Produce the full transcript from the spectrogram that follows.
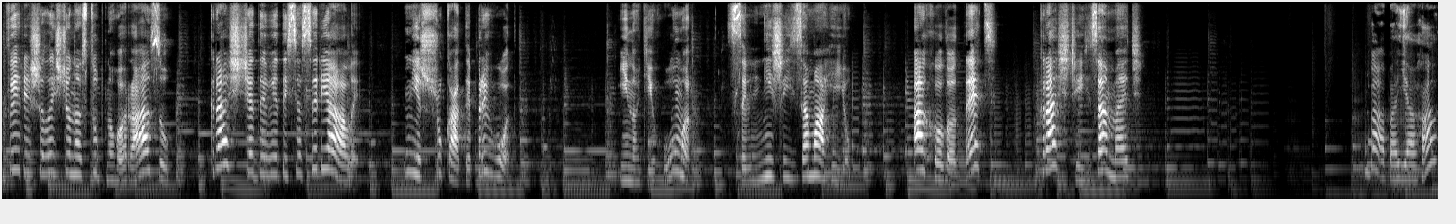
вирішили, що наступного разу краще дивитися серіали, ніж шукати пригод. Іноді гумор сильніший за магію, а холодець кращий за меч. Баба Яга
